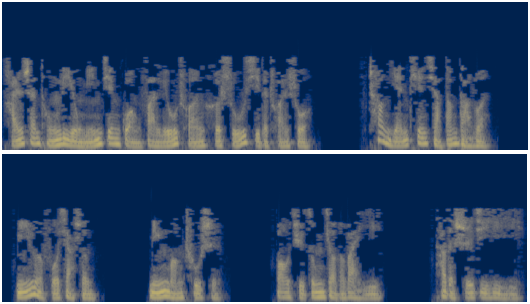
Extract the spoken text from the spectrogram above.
韩山童利用民间广泛流传和熟悉的传说。畅言天下当大乱，弥勒佛下生，明王出世，剥去宗教的外衣。它的实际意义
